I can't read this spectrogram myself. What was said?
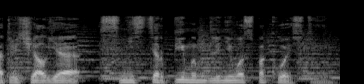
отвечал я с нестерпимым для него спокойствием,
